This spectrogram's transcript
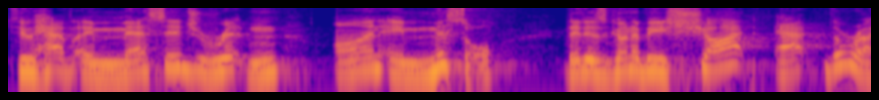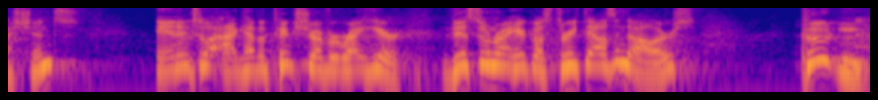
to have a message written on a missile that is going to be shot at the Russians. And so I have a picture of it right here. This one right here costs $3,000. Putin,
